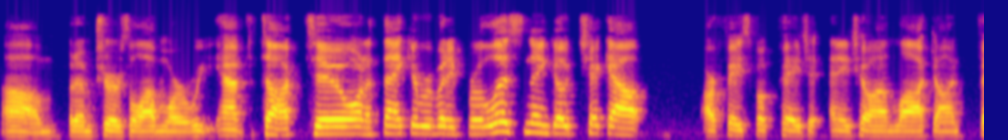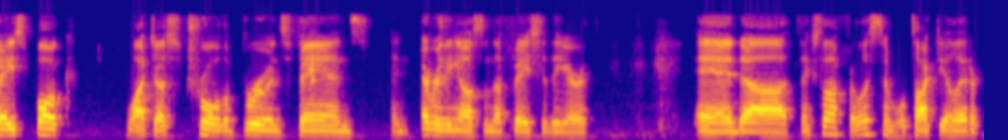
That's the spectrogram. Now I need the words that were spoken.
Um, but I'm sure there's a lot more we have to talk to. I want to thank everybody for listening. Go check out our Facebook page at NHL Unlocked on Facebook. Watch us troll the Bruins fans and everything else on the face of the earth. And uh, thanks a lot for listening. We'll talk to you later.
